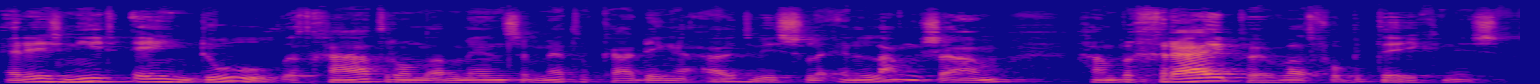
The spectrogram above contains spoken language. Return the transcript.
Er is niet één doel. Het gaat erom dat mensen met elkaar dingen uitwisselen en langzaam gaan begrijpen wat voor betekenis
